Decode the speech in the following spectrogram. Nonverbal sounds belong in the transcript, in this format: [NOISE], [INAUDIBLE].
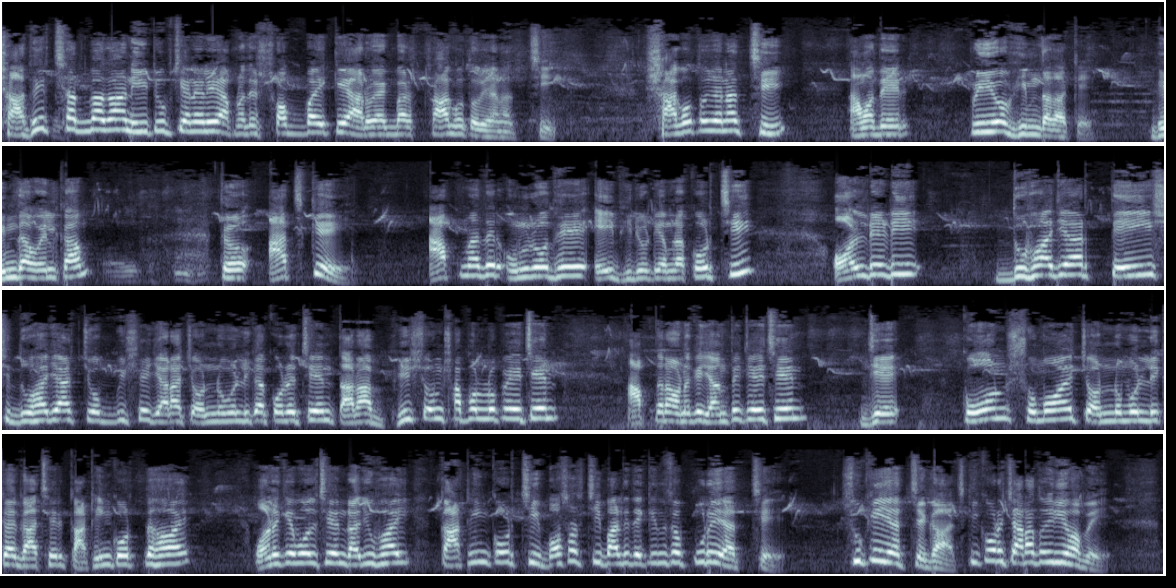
সাধের ছাদ বাগান ইউটিউব চ্যানেলে আপনাদের সবাইকে আরও একবার স্বাগত জানাচ্ছি। স্বাগত জানাচ্ছি আমাদের প্রিয় ভীমদাদাকে ভীমদা ওয়েলকাম তো আজকে আপনাদের অনুরোধে এই ভিডিওটি আমরা করছি। অলরেডি দু হাজার তেইশ দু হাজার চব্বিশে যারা চন্দ্রমল্লিকা করেছেন, তারা ভীষণ সাফল্য পেয়েছেন। আপনারা অনেকে জানতে চেয়েছেন যে কোন সময় চন্দ্রমল্লিকা গাছের কাটিং করতে হয় অনেকে বলছেন, রাজু ভাই কাটিং করছি, বসাচ্ছি বাড়িতে, কিন্তু সব পুড়ে যাচ্ছে, শুকিয়ে যাচ্ছে গাছ, কি করে চারা তৈরি হবে?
